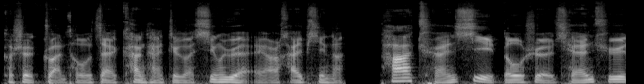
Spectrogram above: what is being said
可是转头再看看这个星越 L Hi-P 呢，它全系都是前驱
